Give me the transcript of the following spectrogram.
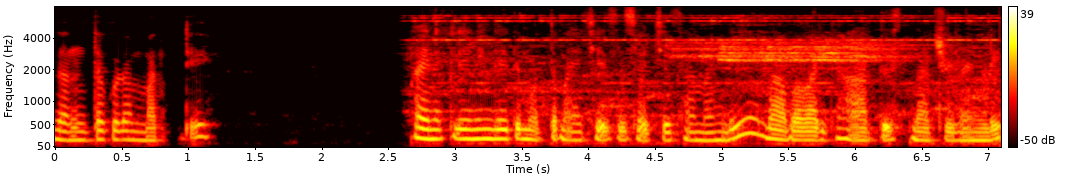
ఇదంతా కూడా మట్టి. పైన క్లీనింగ్ అయితే మొత్తం అయి చేసేసి వచ్చేసామండి. బాబావారికి హారతి ఇస్తున్నారు చూడండి.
